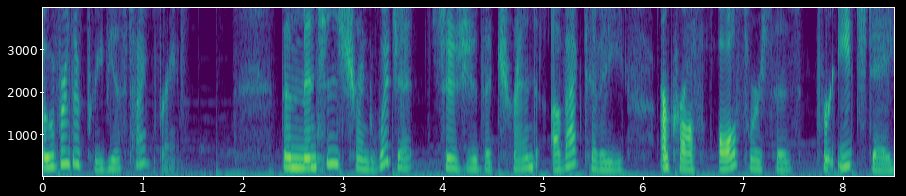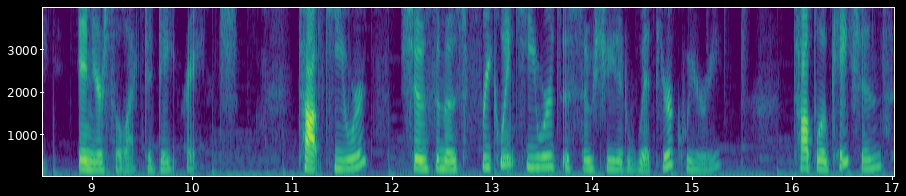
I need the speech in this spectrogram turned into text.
over the previous time frame. The mentions trend widget shows you the trend of activity across all sources for each day in your selected date range. Top keywords shows the most frequent keywords associated with your query. Top locations,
